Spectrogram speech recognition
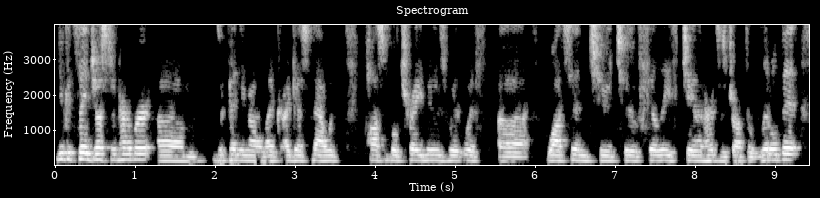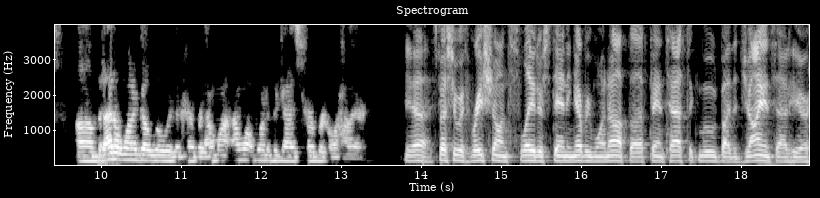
you could say Justin Herbert, um, depending on like I guess now with possible trade news with with uh, Watson to to Philly, Jalen Hurts has dropped a little bit, um, but I don't want to go lower than Herbert. I want I want one of the guys Herbert or higher. Yeah, especially with Rashawn Slater standing everyone up. A fantastic move by the Giants out here,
